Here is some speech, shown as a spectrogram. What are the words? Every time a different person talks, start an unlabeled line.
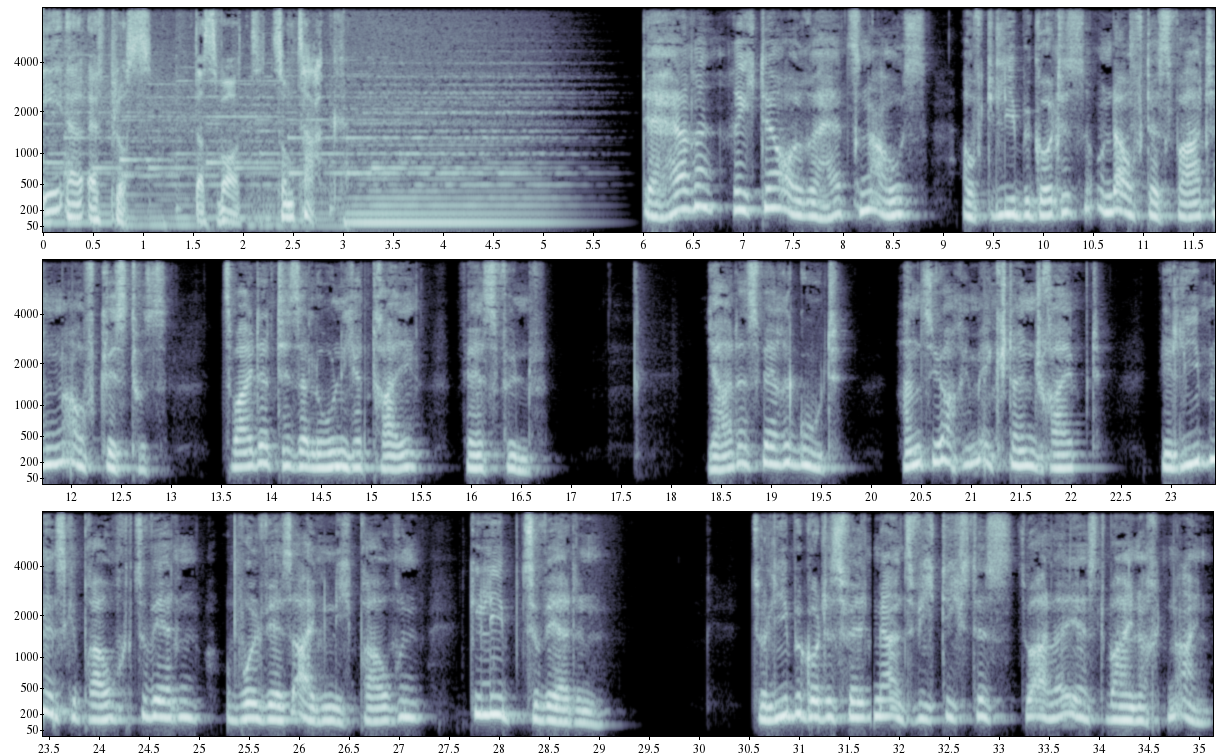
ERF Plus. Das Wort zum Tag.
Der Herr richte eure Herzen aus auf die Liebe Gottes und auf das Warten auf Christus. 2. Thessalonicher 3, Vers 5. Ja, das wäre gut. Hans-Joachim Eckstein schreibt, wir lieben es, gebraucht zu werden, obwohl wir es eigentlich brauchen, geliebt zu werden. Zur Liebe Gottes fällt mir als wichtigstes zuallererst Weihnachten ein.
